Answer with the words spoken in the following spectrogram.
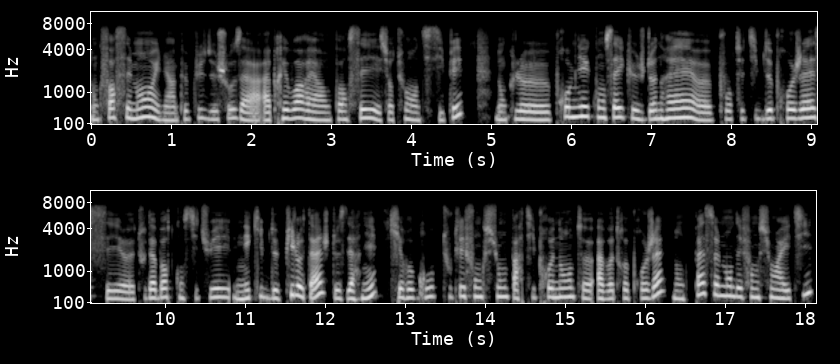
Donc forcément, il y a un peu plus de choses à, prévoir et à en penser et surtout à anticiper. Donc le premier conseil que je donnerais euh, pour ce type de projet, c'est tout d'abord de constituer une équipe de pilotage de ce dernier qui regroupe toutes les fonctions parties prenantes à votre projet. Donc pas seulement des fonctions IT,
